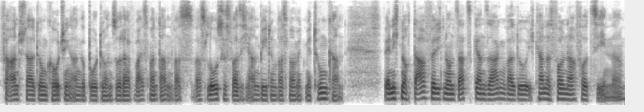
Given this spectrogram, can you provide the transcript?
Veranstaltungen, Coaching-Angebote und so, da weiß man dann, was, was los ist, was ich anbiete und was man mit mir tun kann. Wenn ich noch darf, würde ich noch einen Satz gern sagen, weil du, ich kann das voll nachvollziehen, ne?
